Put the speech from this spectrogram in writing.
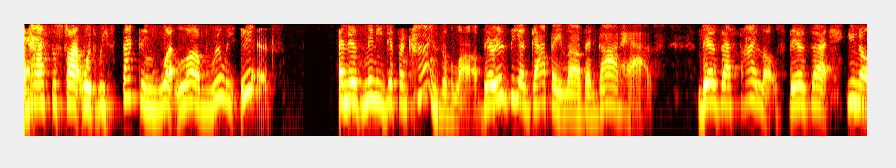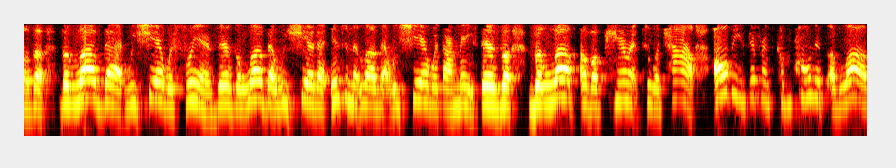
It has to start with respecting what love really is. And there's many different kinds of love. There is the agape love that God has. There's that philos. There's that, you know, the, the love that we share with friends. There's the love that we share, that intimate love that we share with our mates. There's the, the love of a parent to a child. All these different components of love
